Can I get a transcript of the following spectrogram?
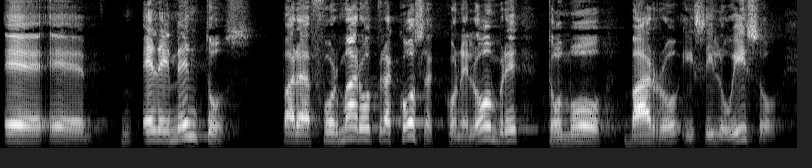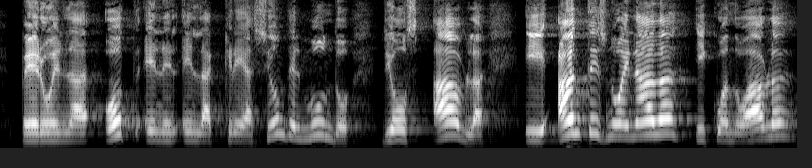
eh, eh, elementos para formar otra cosa. Con el hombre tomó barro y sí lo hizo. Pero en la, en, en la creación del mundo, Dios habla y antes no hay nada y cuando habla,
